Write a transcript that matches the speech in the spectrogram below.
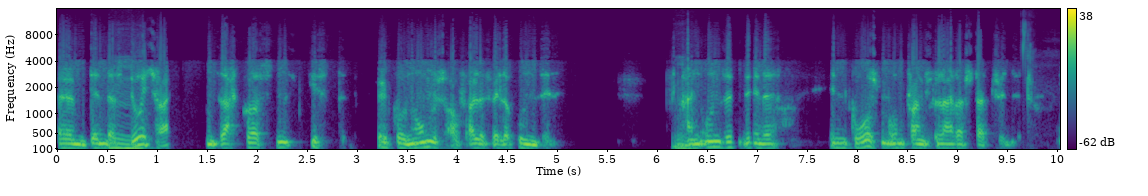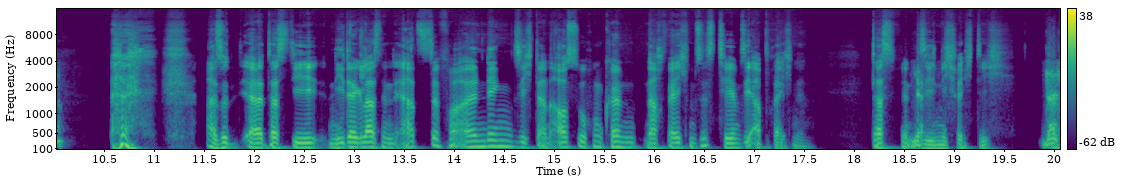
Ähm, denn das mhm. Durchreichen von Sachkosten ist ökonomisch auf alle Fälle Unsinn. Mhm. Ein Unsinn, der in großem Umfang leider stattfindet. Also, äh, dass die niedergelassenen Ärzte vor allen Dingen sich dann aussuchen können, nach welchem System sie abrechnen. Das finden ja. Sie nicht richtig. Das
